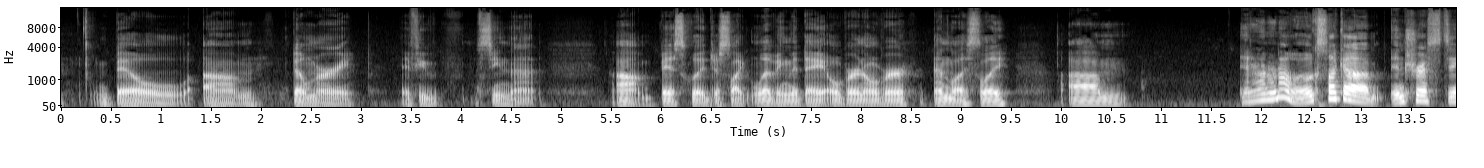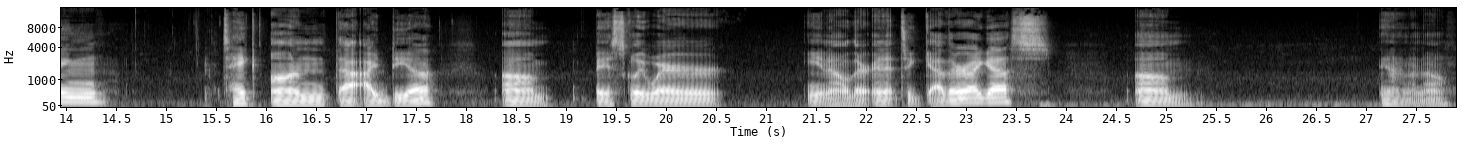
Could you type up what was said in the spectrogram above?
bill um bill murray if you've seen that. Um basically just like living the day over and over endlessly. Um and i don't know it looks like a interesting take on that idea. Um basically where you know, they're in it together, I guess. Um and I don't know.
